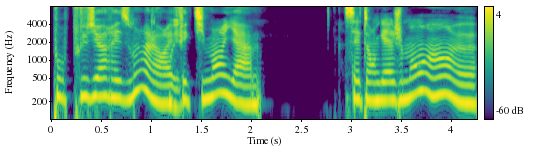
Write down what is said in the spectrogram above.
pour plusieurs raisons. Alors, effectivement, il y a cet engagement hein,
